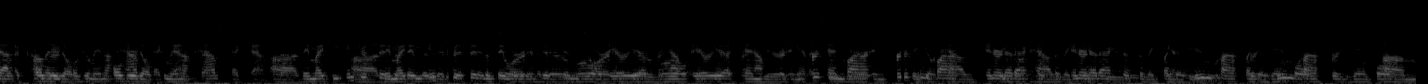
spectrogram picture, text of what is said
that accommodate older adults who may not older have adults tech who may not have access. tech access. Uh, they might be Uh, interested, they but might they be interested, but they live in a distance or area. in rural area. attend your in-person class. in-person They don't class. internet access, so they internet access, so they like a Zoom class, like for a Zoom example. class, for example. Um,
